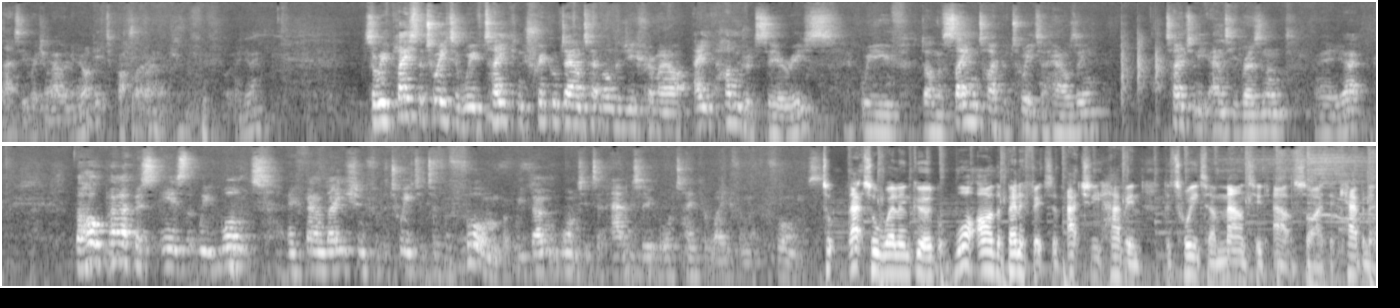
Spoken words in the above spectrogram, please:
That's the original aluminium. I'll get to pass that around. There you go. So we've placed the tweeter, we've taken trickle down technology from our 800 series. We've done the same type of tweeter housing, totally anti-resonant. There you go. The whole purpose is that we want a foundation for the tweeter to perform, but we don't want it to add to or take away from the performance. So that's all well and good, but what are the benefits of actually having the tweeter mounted outside the cabinet?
